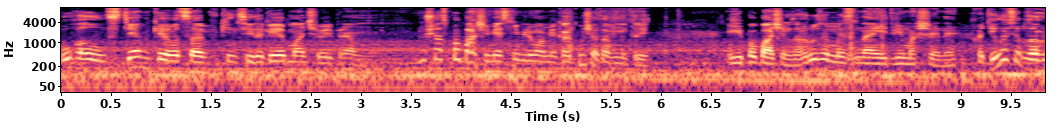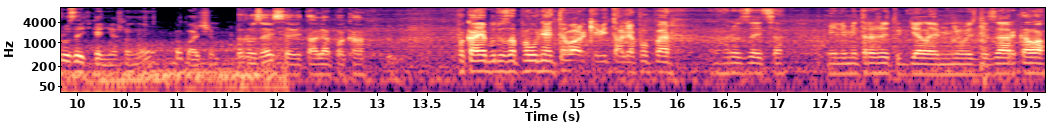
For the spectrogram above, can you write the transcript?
Угол стінки, оце в кінці такий обманчивий прям. Ну, зараз побачимо, я знімлю вам яка куча там внутрі. І побачимо, загрузимо ми з неї дві машини. Хотілося б загрузити, звісно, ну побачимо. Грузився Віталя поки. Поки я буду заповняти товарки, Віталя попер грузиться. Міліметражі тут ділає мені возле зеркала.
